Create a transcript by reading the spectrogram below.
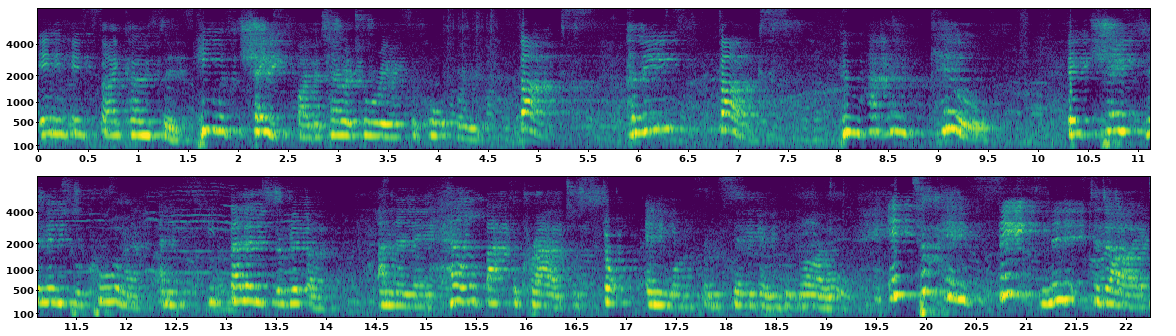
in his psychosis, he was chased by the territorial support group. Thugs, police thugs, who had him killed. They chased him into a corner and he fell into the river and then they held back the crowd to stop anyone from saving his life. It took him six minutes to die.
